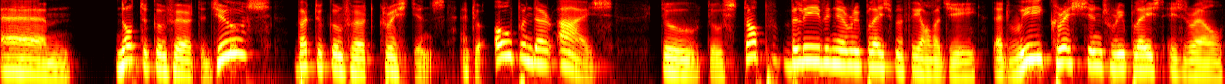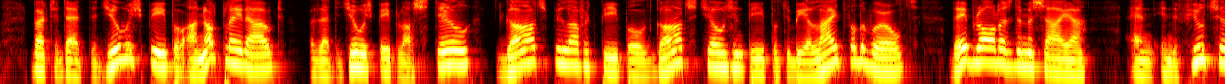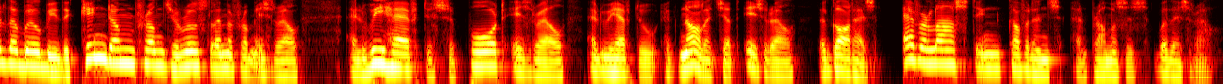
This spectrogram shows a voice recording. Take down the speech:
um, not to convert the Jews, but to convert Christians and to open their eyes to, to stop believing in replacement theology, that we Christians replaced Israel, but that the Jewish people are not played out, but that the Jewish people are still God's beloved people, God's chosen people to be a light for the world. They brought us the Messiah, and in the future there will be the kingdom from Jerusalem and from Israel. And we have to support Israel, and we have to acknowledge that Israel, that God has everlasting covenants and promises with Israel.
